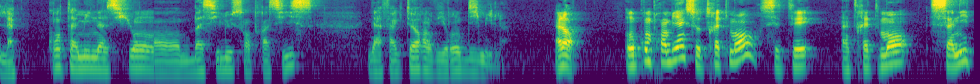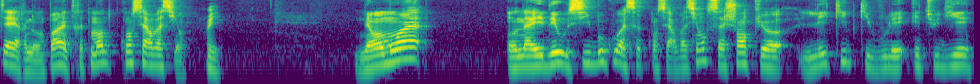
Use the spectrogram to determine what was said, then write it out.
la contamination en Bacillus anthracis d'un facteur environ 10 000. Alors, on comprend bien que ce traitement, c'était un traitement sanitaire, non pas un traitement de conservation. Oui. Néanmoins, on a aidé aussi beaucoup à sa conservation, sachant que l'équipe qui voulait étudier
